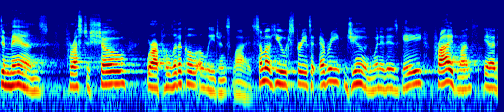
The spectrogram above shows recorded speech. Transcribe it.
demands for us to show where our political allegiance lies. Some of you experience it every June when it is Gay Pride Month, and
